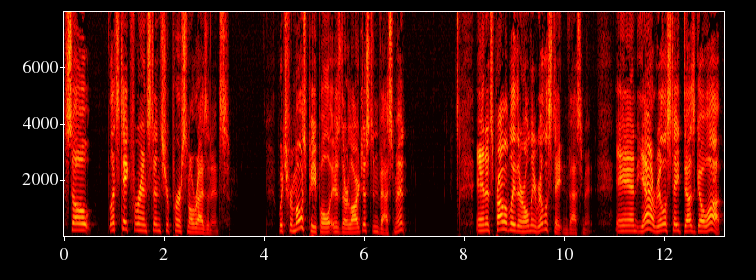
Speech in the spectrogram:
So, let's take for instance your personal residence, which for most people is their largest investment, and it's probably their only real estate investment. And yeah, real estate does go up,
